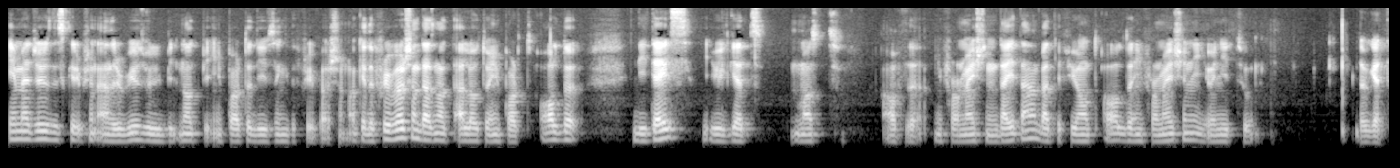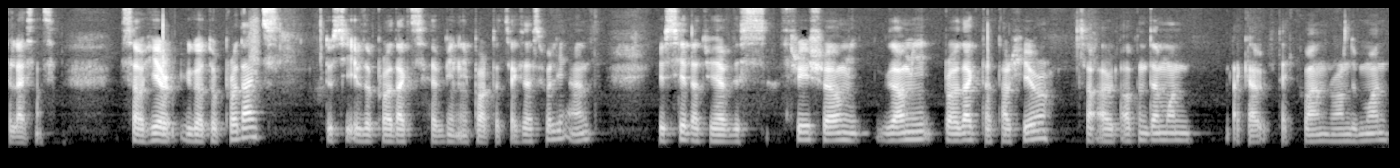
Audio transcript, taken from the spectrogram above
images, description, and reviews will be not be imported using the free version. Okay, the free version does not allow to import all the details. You will get most of the information data, but if you want all the information, you need to, to get the license. So here you go to products to see if the products have been imported successfully and you see that you have these three Xiaomi, Xiaomi products that are here. So I will open them one, like I will take one random one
